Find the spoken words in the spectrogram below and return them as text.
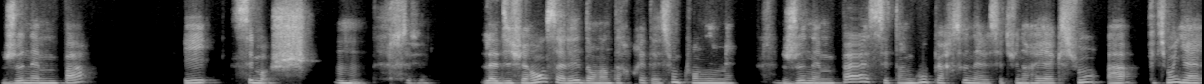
je n'aime pas et c'est moche. Mmh la différence, elle est dans l'interprétation qu'on y met. Mmh. Je n'aime pas, c'est un goût personnel, c'est une réaction à. Effectivement, il y a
